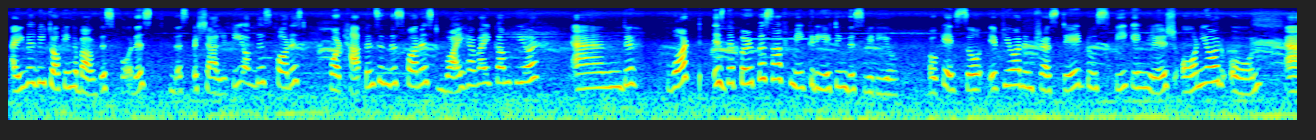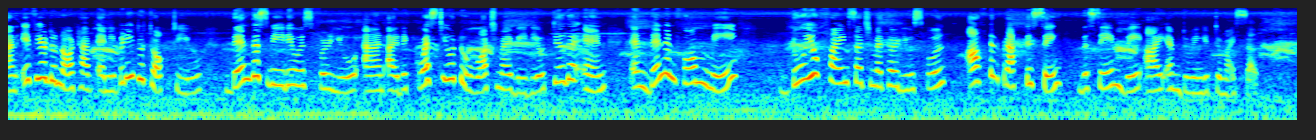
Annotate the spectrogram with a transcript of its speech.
i will be talking about this forest the speciality of this forest what happens in this forest why have i come here and what is the purpose of me creating this video. Okay so if you are interested to speak english on your own and if you do not have anybody to talk to you then this video is for you and I request you to watch my video till the end and then inform me do you find such method useful? After practicing the same way I am doing it to myself.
